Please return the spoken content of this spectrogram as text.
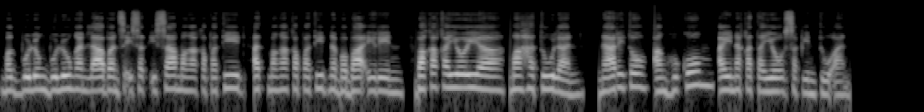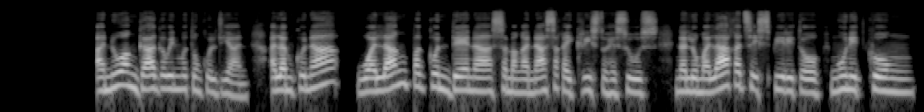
magbulong-bulungan laban sa isa't isa mga kapatid at mga kapatid na babae rin. Baka kayo'y ah, mahatulan. Narito, ang hukom ay nakatayo sa pintuan. Ano ang gagawin mo tungkol diyan? Alam ko na walang pagkondena sa mga nasa kay Kristo Jesus na lumalakad sa Espiritu, ngunit kung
